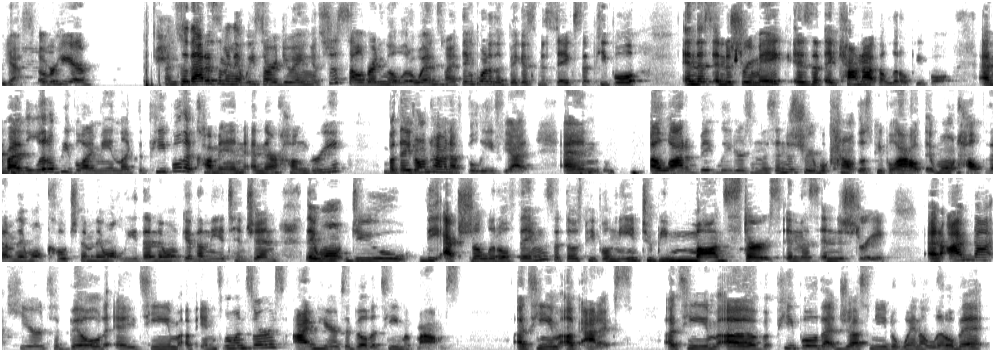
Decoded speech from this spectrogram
yes, over here. And so that is something that we started doing. It's just celebrating the little wins. And I think one of the biggest mistakes that people in this industry make is that they count out the little people. And by the little people, I mean like the people that come in and they're hungry, but they don't have enough belief yet. And a lot of big leaders in this industry will count those people out. They won't help them, they won't coach them, they won't lead them, they won't give them the attention, they won't do the extra little things that those people need to be monsters in this industry. And I'm not here to build a team of influencers. I'm here to build a team of moms, a team of addicts, a team of people that just need to win a little bit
